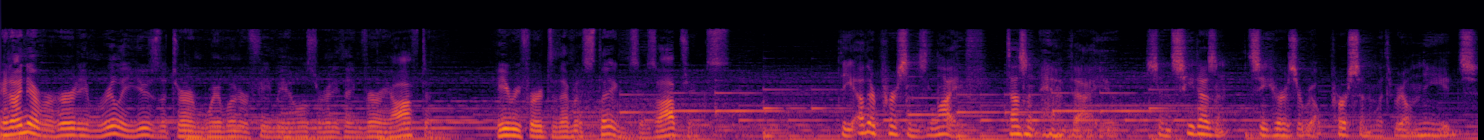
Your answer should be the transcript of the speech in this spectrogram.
And I never heard him really use the term women or females or anything very often. He referred to them as things, as objects. The other person's life doesn't have value since he doesn't see her as a real person with real needs.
